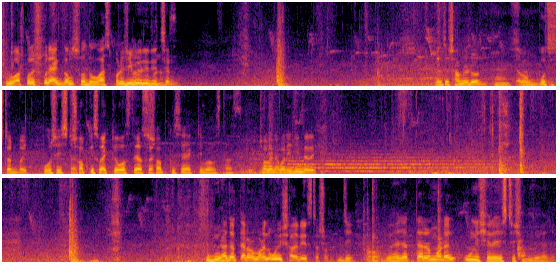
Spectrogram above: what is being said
শুধু ওয়াশ পলিশ করে একদম শুধু ওয়াশ পলিশ রিভিউ দিয়ে দিচ্ছেন। হচ্ছে সামনে ডোর হ্যাঁ এবং পঁচিশ স্টার্ট বাই পঁচিশটা সবকিছু একটি অবস্থায় আছে। সব কিছু একটি ব্যবস্থা আছে। চলেন আবার ইঞ্জিনটা দেখি। দুই হাজার তেরোর মডেল উনিশ সালের রেজিস্ট্রেশন জি দুই হাজার তেরোর মডেল উনিশের রেজিস্ট্রেশন দুই হাজার।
